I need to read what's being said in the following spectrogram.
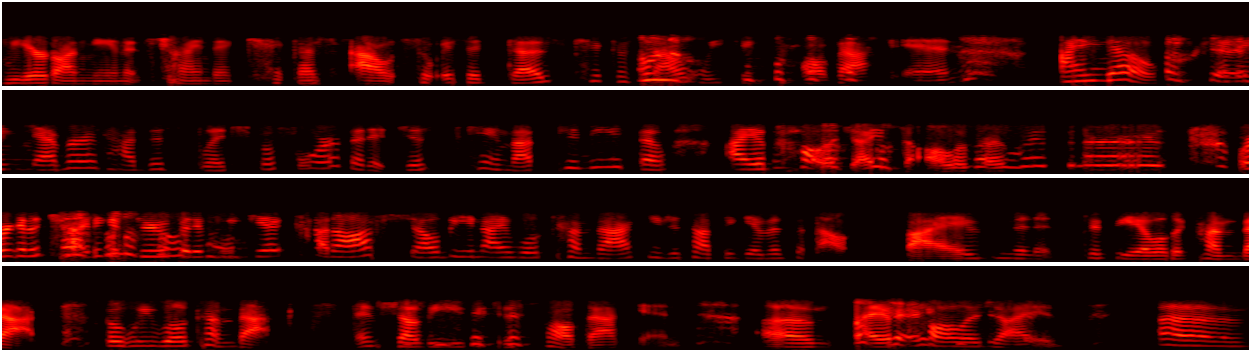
weird on me and it's trying to kick us out. So if it does kick us oh, out, we can call back in. I know. Okay. And I never have had this glitch before, but it just came up to me. So I apologize to all of our listeners. We're going to try to get through, but if we get cut off, Shelby and I will come back. You just have to give us about five minutes to be able to come back, but we will come back. And Shelby, you can just call back in. Um, okay. I apologize, um,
